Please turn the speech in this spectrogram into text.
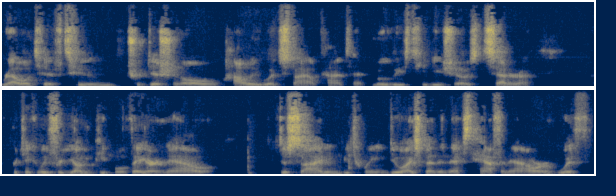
relative to traditional Hollywood style content, movies, TV shows, etc. Particularly for young people, they are now deciding between do I spend the next half an hour with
